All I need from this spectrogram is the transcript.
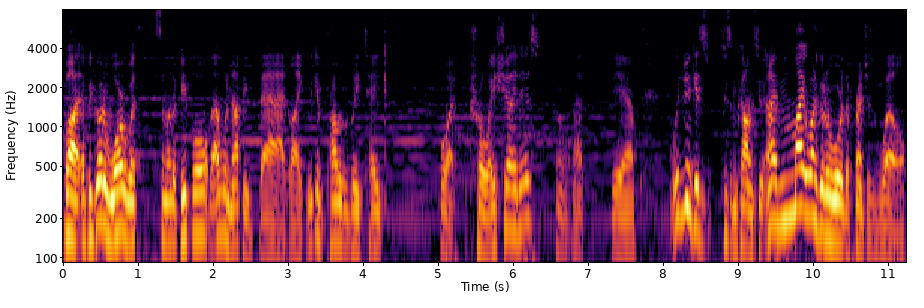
But if we go to war with some other people, that would not be bad. Like, we could probably take... What? Croatia it is? Oh, that... Yeah. We do get to some comments too. And I might want to go to war with the French as well.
